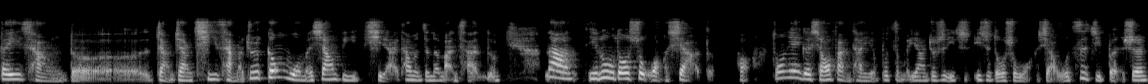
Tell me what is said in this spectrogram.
非常的讲讲凄惨嘛，就是跟我们相比起来，他们真的蛮惨的，那一路都是往下的。好，中间一个小反弹也不怎么样，就是一直一直都是往下。我自己本身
